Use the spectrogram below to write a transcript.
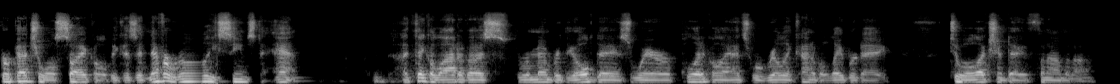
perpetual cycle because it never really seems to end. I think a lot of us remember the old days where political ads were really kind of a Labor Day to Election Day phenomenon.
